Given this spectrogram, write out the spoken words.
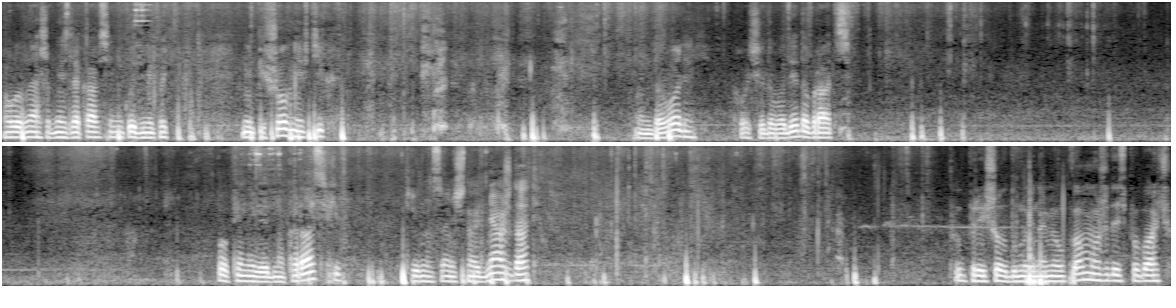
Головне, щоб не злякався, нікуди не, не пішов, не втік. Він довольний, хоче до води добратися. Поки не видно карасиків, потрібно сонячного дня ждати. Тут прийшов, думаю, на мілком, може десь побачу.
